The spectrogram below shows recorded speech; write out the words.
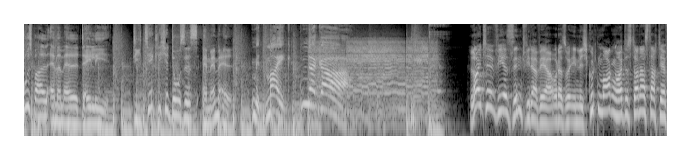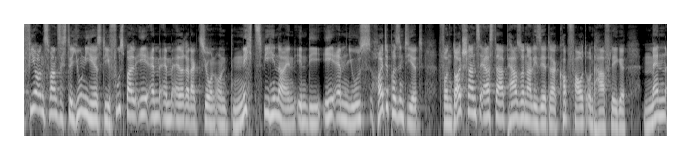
Fußball MML Daily. Die tägliche Dosis MML. Mit Mike Necker. Leute, wir sind wieder wer oder so ähnlich. Guten Morgen, heute ist Donnerstag, der 24. Juni. Hier ist die Fußball-EMML-Redaktion und nichts wie hinein in die EM-News. Heute präsentiert von Deutschlands erster personalisierter Kopfhaut- und Haarpflege Men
